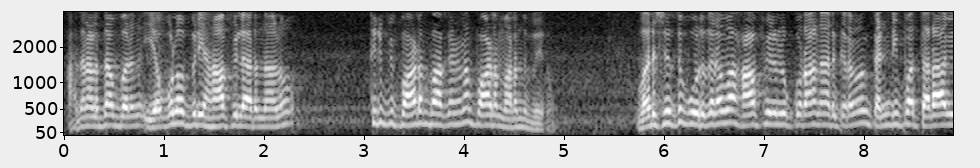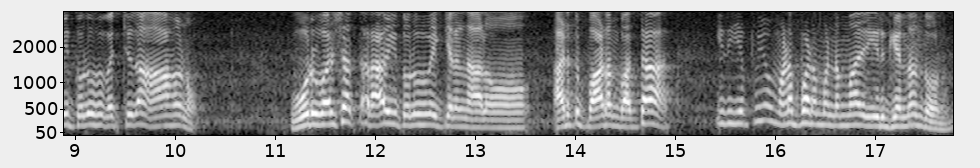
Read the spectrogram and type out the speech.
அதனால தான் பாருங்கள் எவ்வளோ பெரிய ஹாஃபிலாக இருந்தாலும் திருப்பி பாடம் பார்க்கணுன்னா பாடம் மறந்து போயிடும் வருஷத்துக்கு ஒரு தடவை ஹாஃபில் குரானாக இருக்கிறவன் கண்டிப்பாக தராவி தொழுகை வச்சு தான் ஆகணும். ஒரு வருஷம் தராவி தொழுக வைக்கலனாலும் அடுத்து பாடம் பார்த்தா இது எப்பயோ மனப்பாடம் பண்ண மாதிரி இருக்குன்னு தான் தோணும்.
